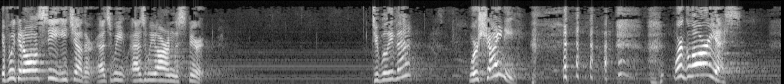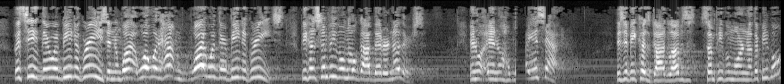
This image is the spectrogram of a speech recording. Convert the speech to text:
If we could all see each other as we, as we are in the spirit. Do you believe that? We're shiny. We're glorious. But see, there would be degrees and what, what would happen? Why would there be degrees? Because some people know God better than others. And, and why is that? Is it because God loves some people more than other people?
